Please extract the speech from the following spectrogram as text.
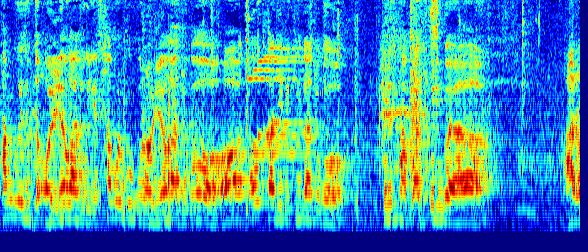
한국에서부터 얼려가지고 이게 사골국을 얼려가지고 어, 떡까지 이렇게 해가지고 그래서 갖고 와서 끓인 거야. 알아?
